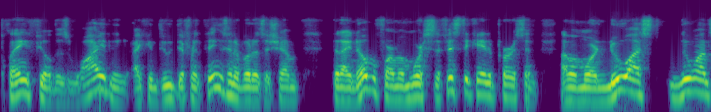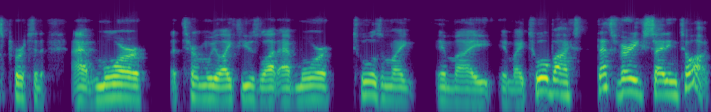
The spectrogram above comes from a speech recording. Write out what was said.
playing field is widening. I can do different things in Avodah Hashem that I know before. I'm a more sophisticated person. I'm a more nuanced nuanced person. I have more a term we like to use a lot. I have more tools in my in my in my toolbox. That's very exciting talk.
